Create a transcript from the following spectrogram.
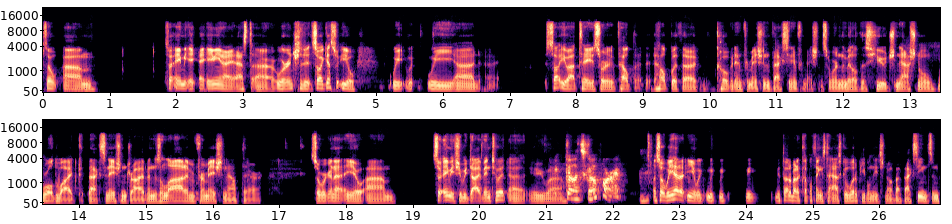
So, um, so Amy, Amy and I asked, uh, we're interested. So I guess you know, we we uh, sought you out today to sort of help help with uh, COVID information, vaccine information. So we're in the middle of this huge national, worldwide vaccination drive, and there's a lot of information out there. So we're gonna, you know, um, so Amy, should we dive into it? Uh, you, uh, go, let's go for it. So we had, a, you know, we, we we we thought about a couple things to ask. What do people need to know about vaccines? And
